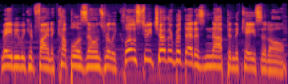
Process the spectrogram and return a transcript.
maybe we could find a couple of zones really close to each other, but that has not been the case at all.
